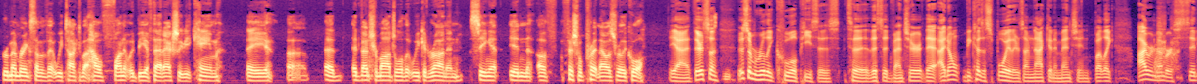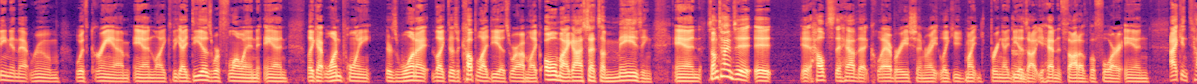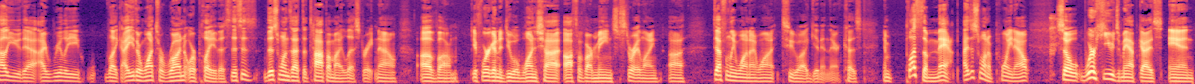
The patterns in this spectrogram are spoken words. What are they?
remembering some of it. We talked about how fun it would be if that actually became a, uh, a adventure module that we could run, and seeing it in official print now is really cool. Yeah, there's some there's some really cool pieces to this adventure that I don't because of spoilers I'm not going to mention, but like I remember sitting in that room with Graeme and like the ideas were flowing and like at one point there's one I like there's a couple ideas where I'm like, "Oh my gosh, that's amazing." And sometimes it it it helps to have that collaboration, right? Like you might bring ideas out you hadn't thought of before and I can tell you that I really like I either want to run or play this. This is this one's at the top of my list right now of um if we're going to do a one shot off of our main storyline. Uh definitely one I want to uh, get in there cuz and plus the map. I just want to point out so we're huge map guys and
